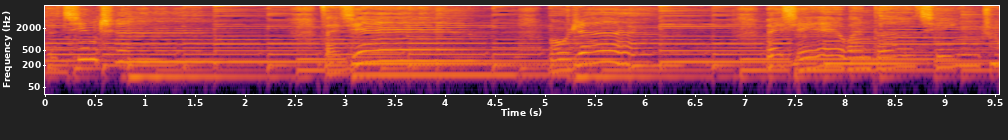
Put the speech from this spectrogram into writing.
的清晨。再见，某人，没写完的青春。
